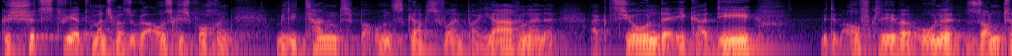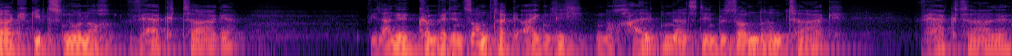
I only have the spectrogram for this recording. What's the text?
geschützt wird, manchmal sogar ausgesprochen militant. Bei uns gab es vor ein paar Jahren eine Aktion der EKD mit dem Aufkleber, ohne Sonntag gibt es nur noch Werktage. Wie lange können wir den Sonntag eigentlich noch halten als den besonderen Tag? Werktage?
